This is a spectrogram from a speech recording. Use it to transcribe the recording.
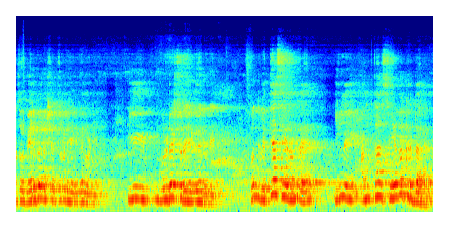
ಅಥವಾ ಬೇರೆ ಬೇರೆ ಕ್ಷೇತ್ರಗಳು ಹೇಗಿದೆ ನೋಡಿ, ಈ ಮುರುಡೇಶ್ವರ ಹೇಗಿದೆ ನೋಡಿ. ಒಂದು ವ್ಯತ್ಯಾಸ ಏನಂದರೆ, ಇಲ್ಲಿ ಅಂಥ ಸೇವಕರಿದ್ದಾರೆ.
